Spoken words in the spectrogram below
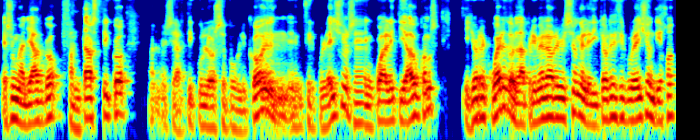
es un hallazgo fantástico. Bueno, ese artículo se publicó en, en Circulations, en Quality Outcomes, y yo recuerdo en la primera revisión el editor de Circulation dijo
